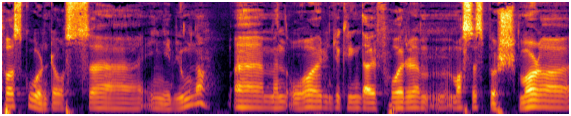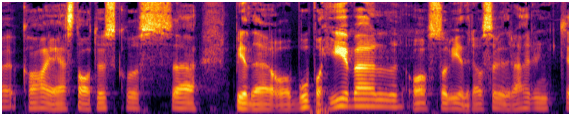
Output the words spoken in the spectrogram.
på skolen til oss eh, inne i Bjugn, men òg rundt omkring der vi får eh, masse spørsmål. Hva er status, hvordan eh, blir det å bo på hybel, osv. osv. rundt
